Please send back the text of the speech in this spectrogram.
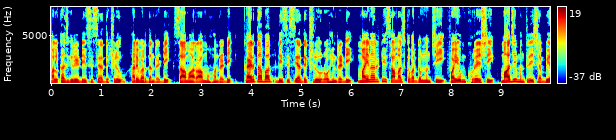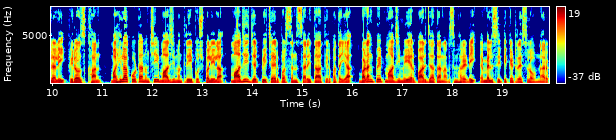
మల్కాజ్గిరి డీసీసీ అధ్యక్షుడు హరివర్ధన్ రెడ్డి సామా రామ్మోహన్ రెడ్డి ఖైరతాబాద్ డీసీసీ అధ్యక్షుడు రోహిన్ రెడ్డి మైనారిటీ సామాజిక వర్గం నుంచి ఫయూమ్ ఖురేషి మాజీ మంత్రి షబ్బీర్ అలీ ఫిరోజ్ ఖాన్ మహిళా కోటా నుంచి మాజీ మంత్రి పుష్పలీల మాజీ జడ్పీ చైర్పర్సన్ సరిత తిరుపతయ్య బడంగ్పేట్ మాజీ మేయర్ పారిజాత నరసింహారెడ్డి ఎమ్మెల్సీ టికెట్ రేసులో ఉన్నారు.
